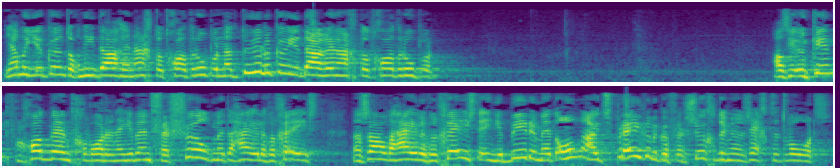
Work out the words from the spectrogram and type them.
Ja, maar je kunt toch niet dag en nacht tot God roepen? Natuurlijk kun je dag en nacht tot God roepen. Als je een kind van God bent geworden en je bent vervuld met de Heilige Geest, dan zal de Heilige Geest in je bidden met onuitsprekelijke verzuchtingen, zegt het woord.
